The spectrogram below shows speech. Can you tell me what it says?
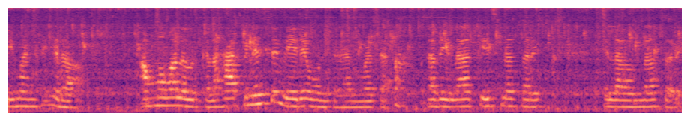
ఏమంటే ఇక్కడ అమ్మ వాళ్ళ ఊరికి కదా హ్యాపీనెస్ వేరే ఉంటుంది అనమాట అది ఎలా చేసినా సరే ఎలా ఉన్నా సరే.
